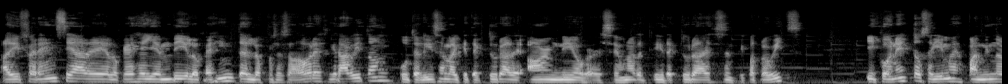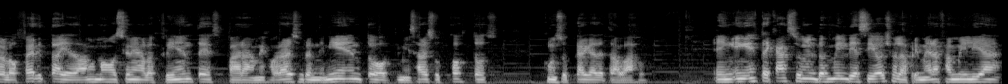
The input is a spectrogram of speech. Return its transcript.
A diferencia de lo que es AMD y lo que es Intel, los procesadores Graviton utilizan la arquitectura de ARM Neoverse, es una arquitectura de 64 bits. Y con esto seguimos expandiendo la oferta y damos más opciones a los clientes para mejorar su rendimiento, optimizar sus costos con sus cargas de trabajo. En, en este caso, en el 2018, la primera familia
